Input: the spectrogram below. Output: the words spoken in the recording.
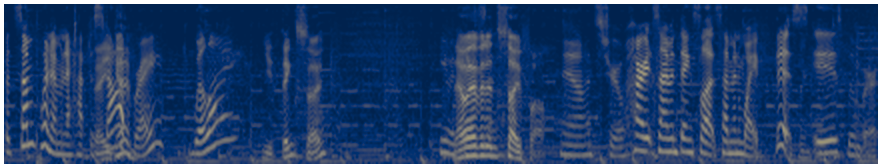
But at some point, I'm going to have to There you stop, go. right? Will I? You'd think so. You would No think so. evidence so far. Yeah, that's true. All right, Simon, thanks a lot. Simon White. This is Bloomberg.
